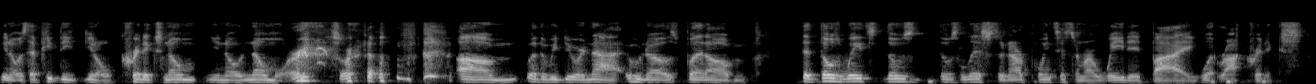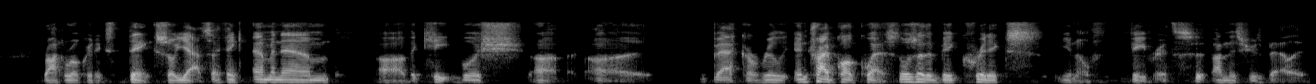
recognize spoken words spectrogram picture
you know is that people you know critics know you know know more sort of um whether we do or not who knows but um that those weights those those lists in our point system are weighted by what rock critics rock and roll critics think. So yes, I think Eminem, uh, the Kate Bush, uh, uh, Beck are really and Tribe Called Quest. Those are the big critics, you know, favorites on this year's ballot.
